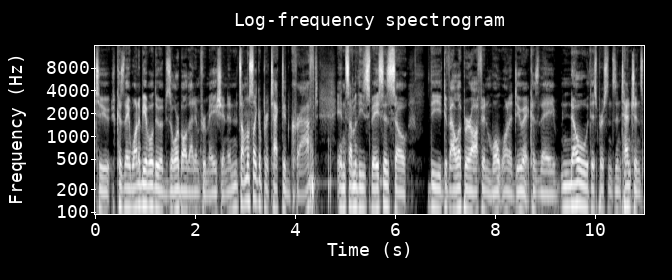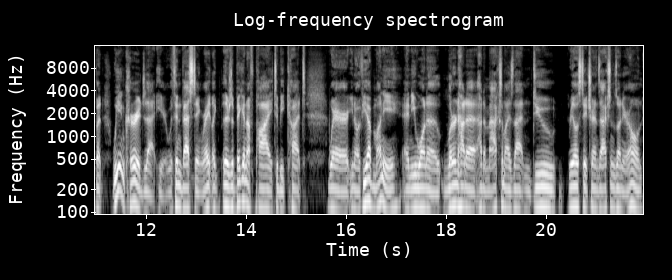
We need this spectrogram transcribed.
to because they want to be able to absorb all that information. And it's almost like a protected craft in some of these spaces. So the developer often won't want to do it because they know this person's intentions. But we encourage that here with investing, right? Like there's a big enough pie to be cut where, you know, if you have money and you want to learn how to how to maximize that and do real estate transactions on your own,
